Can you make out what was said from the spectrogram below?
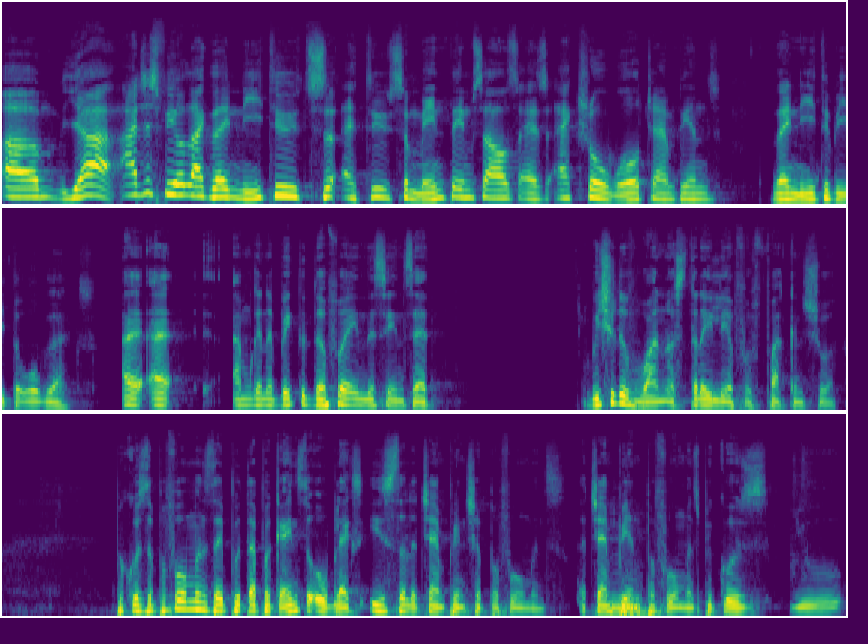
Um, yeah, I just feel like they need to uh, to cement themselves as actual world champions. They need to beat the All Blacks. I, I I'm gonna beg to differ in the sense that we should have won Australia for fucking sure. Because the performance they put up against the All Blacks is still a championship performance, a champion performance. Because you,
